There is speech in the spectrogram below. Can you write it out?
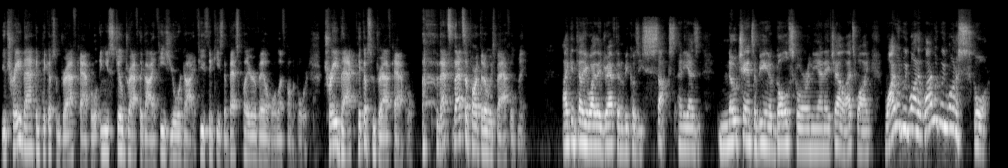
You trade back and pick up some draft capital, and you still draft the guy if he's your guy, if you think he's the best player available left on the board. Trade back, pick up some draft capital. that's that's the part that always baffled me. I can tell you why they drafted him because he sucks and he has no chance of being a goal scorer in the NHL. That's why. Why would we want to? Why would we want to score?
